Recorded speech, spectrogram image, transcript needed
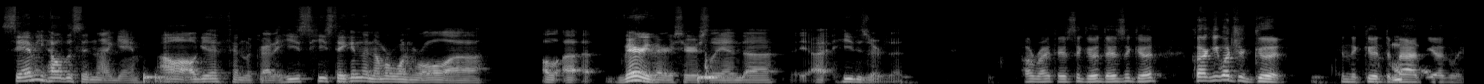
Sammy held us in that game. I'll, I'll, give him the credit. He's he's taken the number one role uh, uh very very seriously, and uh, he deserves it. All right, there's the good. There's the good. Clarky, what's your good? In the good, the bad, the ugly.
